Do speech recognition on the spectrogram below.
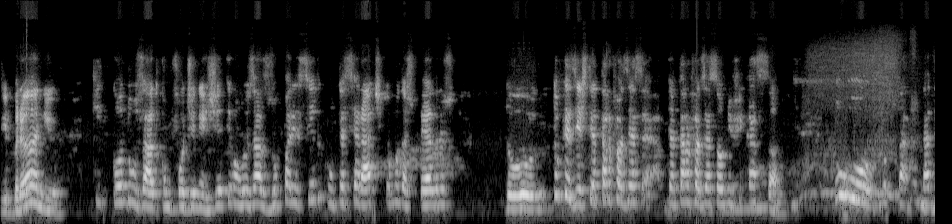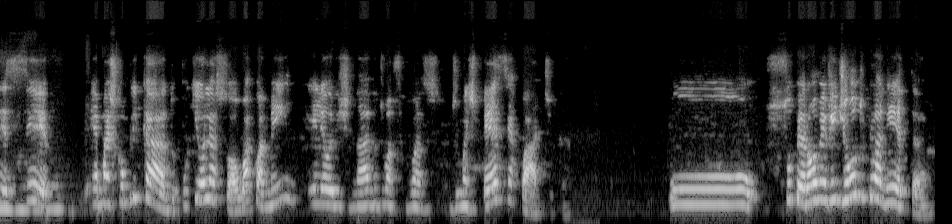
vibrânio, que, quando usado como fonte de energia, tem uma luz azul parecida com o Tesseract, que é uma das pedras do. Então, quer dizer, eles tentaram fazer essa, tentaram fazer essa unificação. No, na, na DC, é mais complicado, porque olha só, o Aquaman ele é originado de uma, de uma espécie aquática. O Super-Homem vem de outro planeta.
